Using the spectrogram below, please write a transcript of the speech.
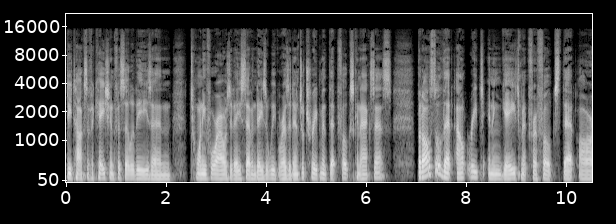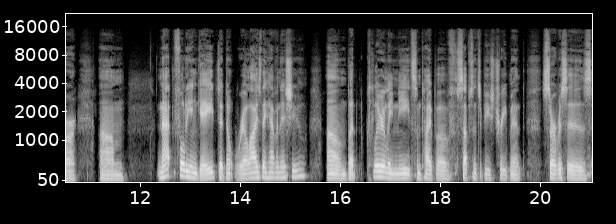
detoxification facilities and 24 hours a day, seven days a week residential treatment that folks can access, but also that outreach and engagement for folks that are, um, not fully engaged that don't realize they have an issue, um, but clearly need some type of substance abuse treatment services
